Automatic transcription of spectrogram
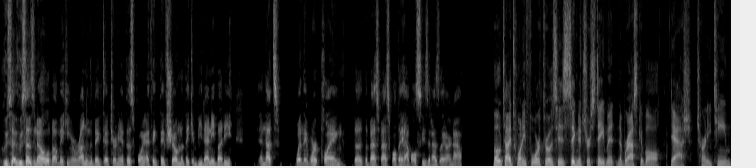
who sa- who says no about making a run in the Big Ten tournament at this point? I think they've shown that they can beat anybody, and that's when they weren't playing the the best basketball they have all season as they are now. Motide24 throws his signature statement Nebraska ball dash tourney team.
